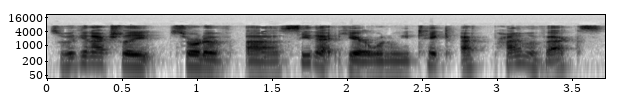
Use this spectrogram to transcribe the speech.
So we can actually sort of uh, see that here when we take f prime of x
